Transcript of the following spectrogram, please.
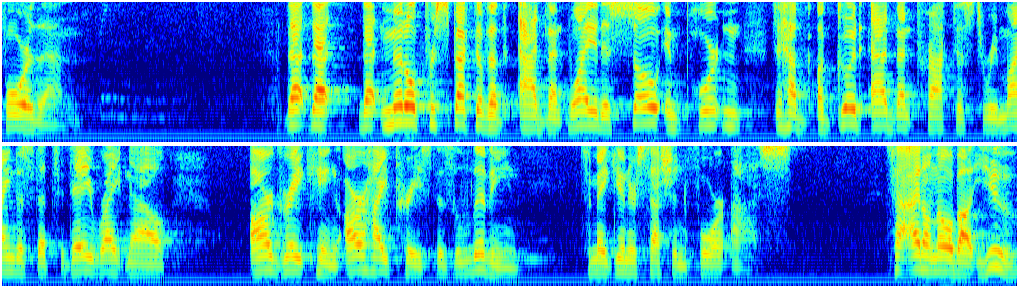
for them. That, that, that middle perspective of Advent, why it is so important to have a good Advent practice to remind us that today, right now, our great King, our high priest, is living to make intercession for us. So I don't know about you,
